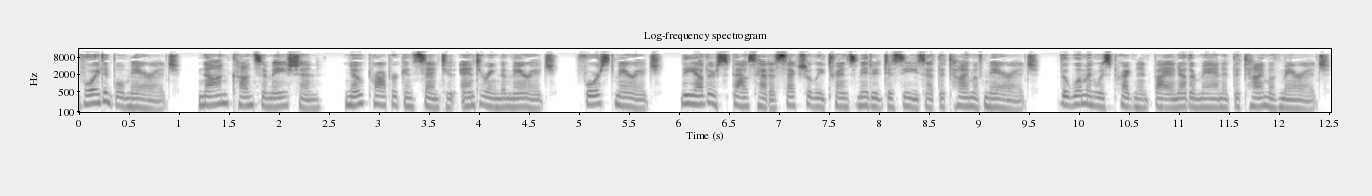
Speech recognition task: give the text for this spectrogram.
Voidable marriage, non consummation, no proper consent to entering the marriage, forced marriage, the other spouse had a sexually transmitted disease at the time of marriage, the woman was pregnant by another man at the time of marriage.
